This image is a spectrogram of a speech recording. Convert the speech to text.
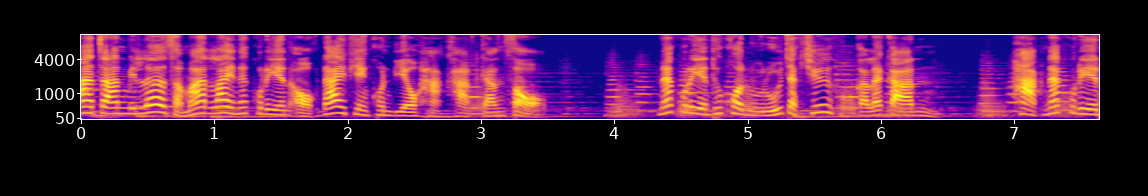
อาจารย์มิลเลอร์สามารถไล่นักเรียนออกได้เพียงคนเดียวหากขาดการสอบ นักเรียนทุกคนรู้จักชื่อของกันและกัน หากนักเรียน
